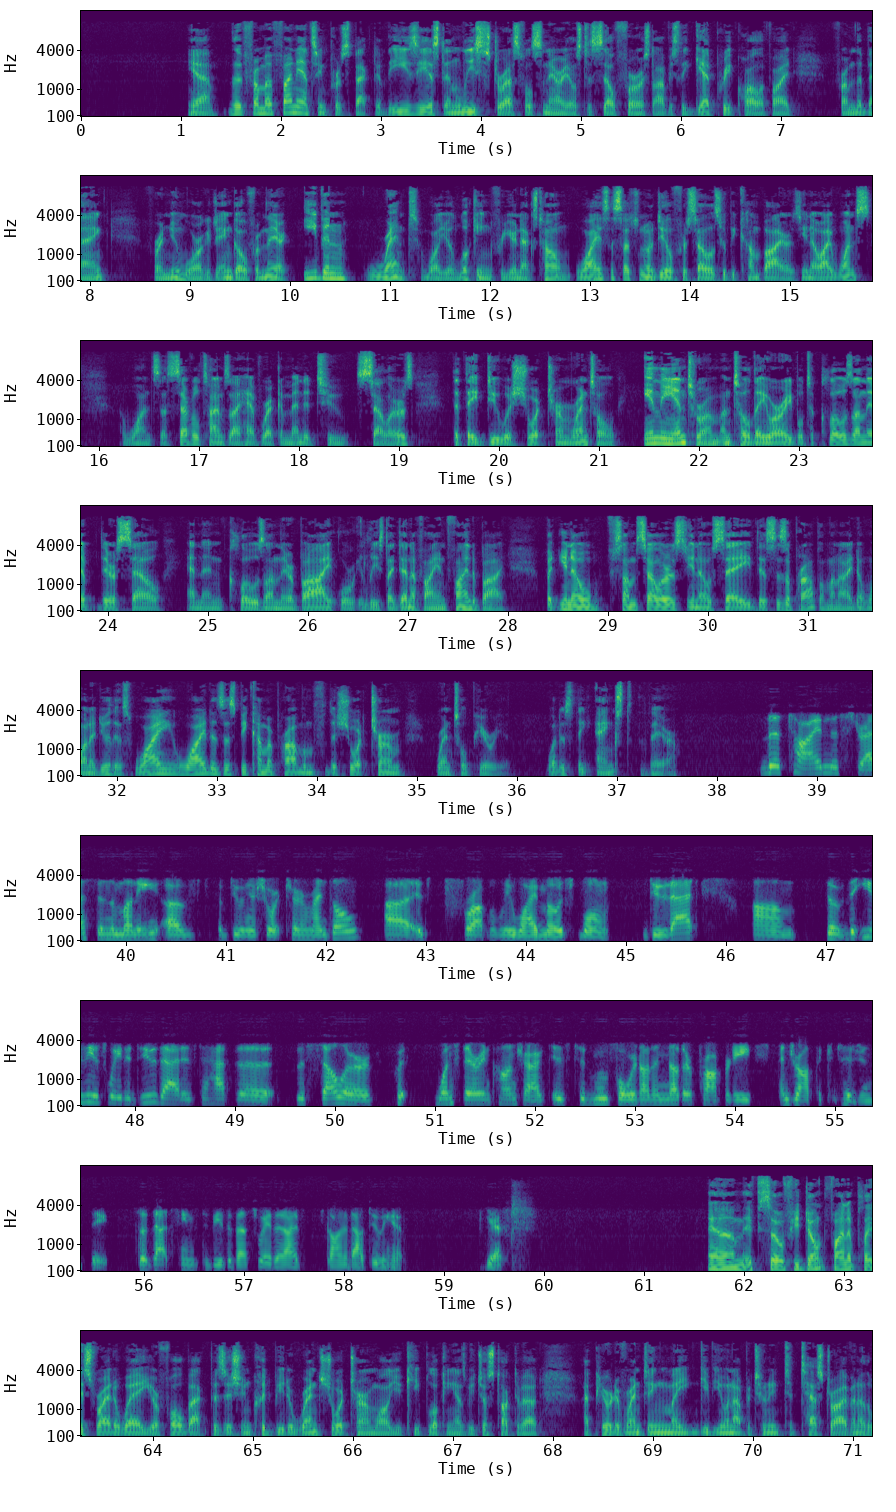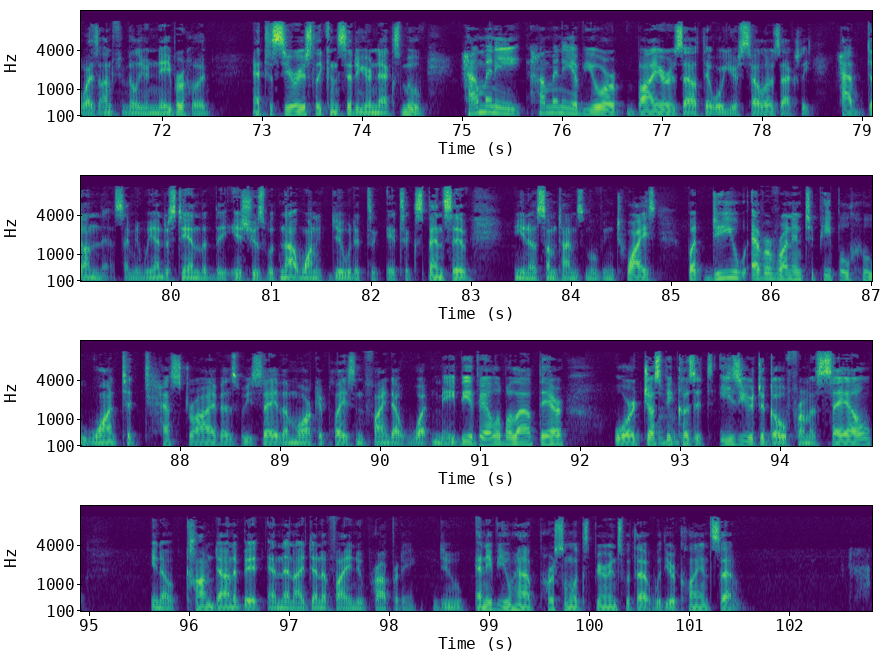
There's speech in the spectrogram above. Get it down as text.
Yeah, the, from a financing perspective, the easiest and least stressful scenario is to sell first. Obviously, get pre-qualified from the bank for a new mortgage and go from there. Even rent while you're looking for your next home. Why is this such an ordeal for sellers who become buyers? You know, I once, once, uh, several times, I have recommended to sellers that they do a short-term rental in the interim until they are able to close on their, their sell and then close on their buy, or at least identify and find a buy. But you know, some sellers, you know, say this is a problem and I don't want to do this. Why why does this become a problem for the short-term rental period? What is the angst there? The time, the stress, and the money of, of doing a short-term rental uh, is probably why most won't do that. Um, the the easiest way to do that is to have the the seller put once they're in contract is to move forward on another property and drop the contingency. So that seems to be the best way that I've gone about doing it. Yes. Um, if so, if you don't find a place right away, your fallback position could be to rent short term while you keep looking, as we just talked about. A period of renting may give you an opportunity to test drive an otherwise unfamiliar neighborhood and to seriously consider your next move. How many how many of your buyers out there or your sellers actually have done this? I mean, we understand that the issues with not wanting to do it. It's it's expensive, you know, sometimes moving twice. But do you ever run into people who want to test drive, as we say, the marketplace and find out what may be available out there, or just mm-hmm. because it's easier to go from a sale? you know, calm down a bit and then identify a new property. Do any of you have personal experience with that with your client set?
